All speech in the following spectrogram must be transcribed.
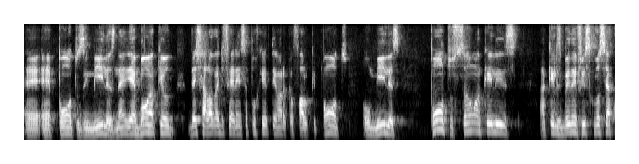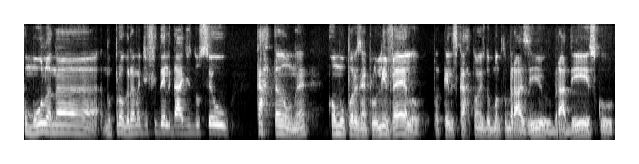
é, é, pontos e milhas, né? E é bom aqui eu deixar logo a diferença, porque tem hora que eu falo que pontos ou milhas, pontos são aqueles, aqueles benefícios que você acumula na, no programa de fidelidade do seu cartão, né? Como, por exemplo, o Livelo, aqueles cartões do Banco do Brasil, Bradesco,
